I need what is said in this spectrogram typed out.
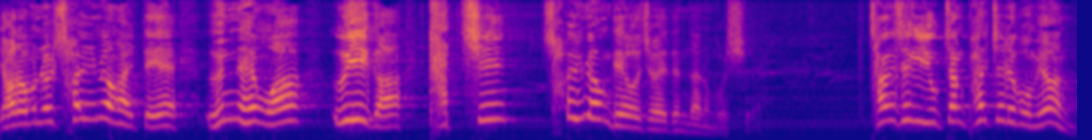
여러분을 설명할 때에 은혜와 의가 같이 설명되어져야 된다는 것이에요. 창세기 6장 8절에 보면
